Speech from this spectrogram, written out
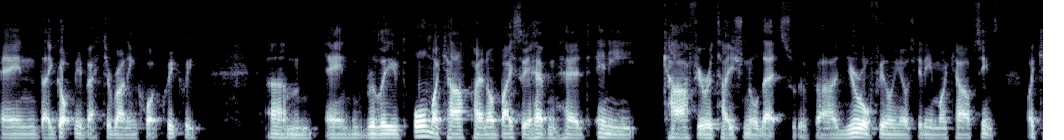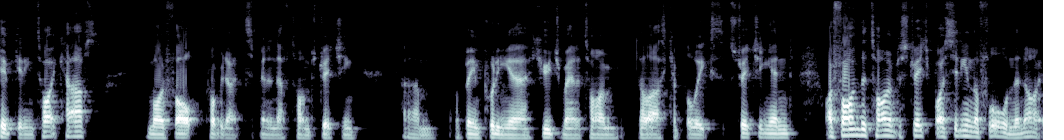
and they got me back to running quite quickly um, and relieved all my calf pain. I basically haven't had any calf irritation or that sort of uh, neural feeling I was getting in my calf since. I keep getting tight calves. My fault. Probably don't spend enough time stretching. Um, I've been putting a huge amount of time the last couple of weeks stretching, and I find the time to stretch by sitting on the floor in the night.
